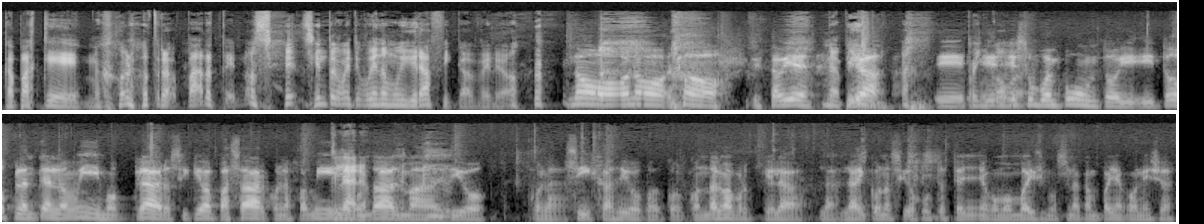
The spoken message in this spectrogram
capaz que mejor otra parte, no sé. Siento que me estoy poniendo muy gráfica, pero no, no, no, está bien. pierna. eh, eh, es un buen punto y, y todos plantean lo mismo. Claro, sí que va a pasar con la familia, Claro. con Dalma, digo, con las hijas, digo, con, con- con Dalma porque la, la- la he conocido justo este año con Bombay, hicimos una campaña con ella.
